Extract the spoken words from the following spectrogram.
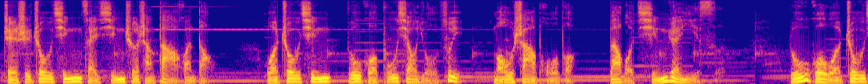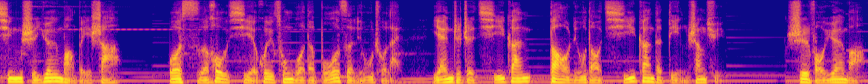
这时周青在行车上大唤道：“我周青如果不孝有罪，谋杀婆婆，那我情愿一死；如果我周青是冤枉被杀，我死后血会从我的脖子流出来，沿着这旗杆倒流到旗杆的顶上去。”是否冤枉？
